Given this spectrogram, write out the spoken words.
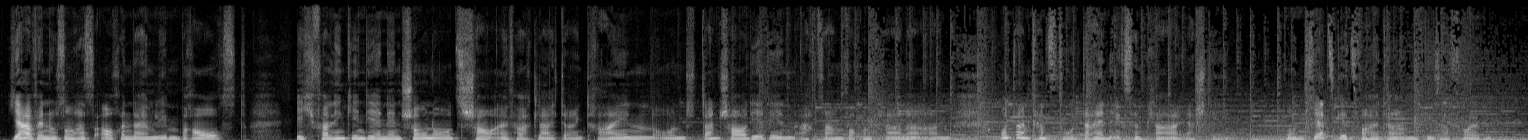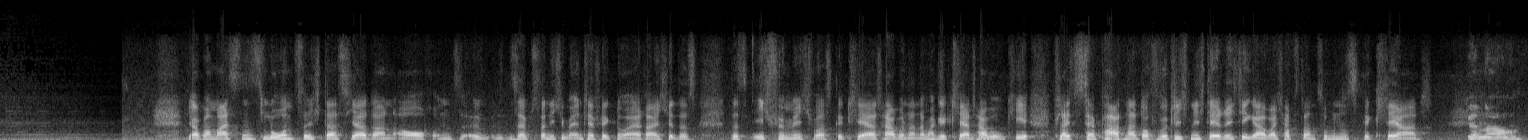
Ja, wenn du sowas auch in deinem Leben brauchst, ich verlinke ihn dir in den Show Notes. Schau einfach gleich direkt rein und dann schau dir den achtsamen Wochenplaner an und dann kannst du dein Exemplar erstellen. Und jetzt geht's weiter mit dieser Folge. Ja, aber meistens lohnt sich das ja dann auch. Und äh, selbst wenn ich im Endeffekt nur erreiche, dass, dass ich für mich was geklärt habe und dann aber geklärt mhm. habe, okay, vielleicht ist der Partner doch wirklich nicht der Richtige, aber ich habe es dann zumindest geklärt. Genau.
